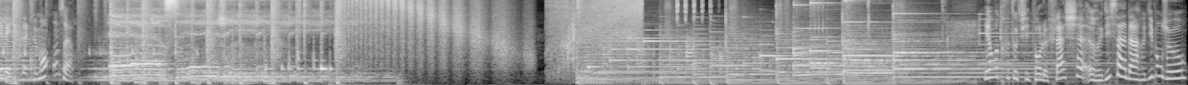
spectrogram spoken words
Il est exactement 11h. Et on retrouve tout de suite pour le flash Rudy Saada. Rudy, bonjour.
